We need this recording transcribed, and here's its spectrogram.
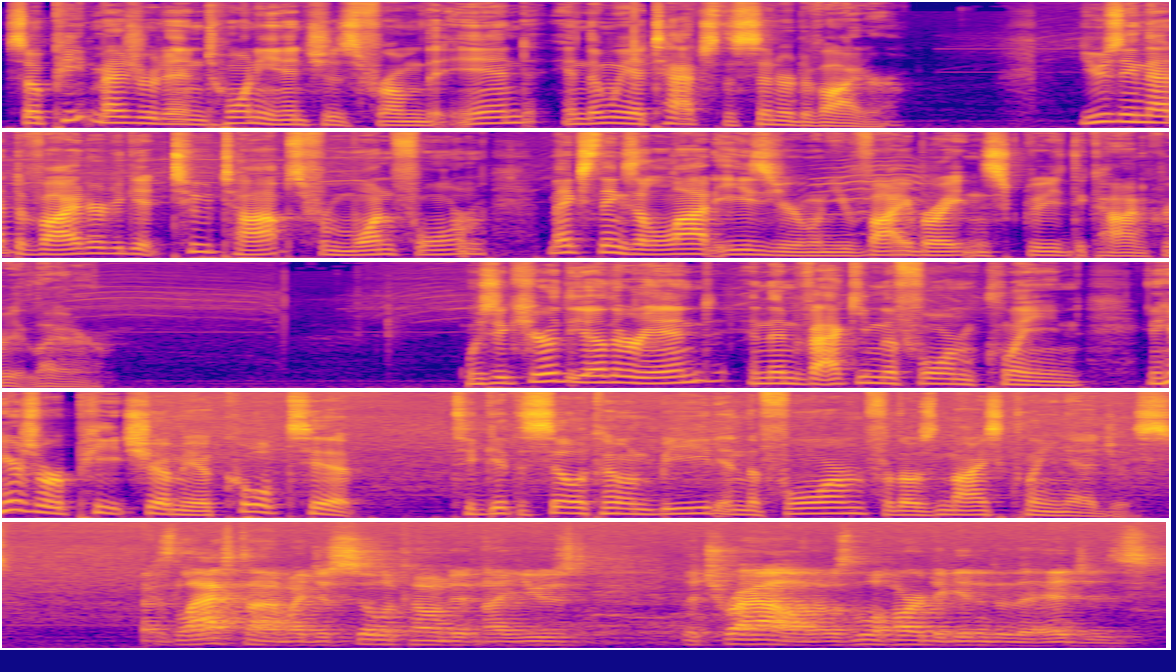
so Pete measured in 20 inches from the end and then we attached the center divider. Using that divider to get two tops from one form makes things a lot easier when you vibrate and screed the concrete later. We secured the other end and then vacuumed the form clean, and here's where Pete showed me a cool tip to get the silicone bead in the form for those nice clean edges. Last time I just siliconed it and I used the trowel and it was a little hard to get into the edges.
